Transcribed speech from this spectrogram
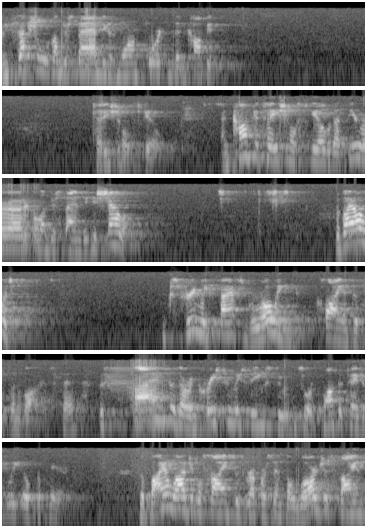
Conceptual understanding is more important than computational skill. And computational skill without theoretical understanding is shallow. The biologist, extremely fast growing client discipline of ours, said the sciences are increasingly seeing students who are quantitatively ill prepared. The biological sciences represent the largest science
